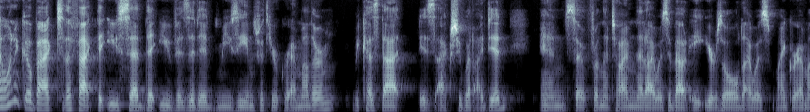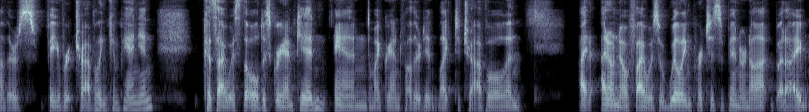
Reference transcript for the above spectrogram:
I want to go back to the fact that you said that you visited museums with your grandmother, because that is actually what I did. And so, from the time that I was about eight years old, I was my grandmother's favorite traveling companion because I was the oldest grandkid, and my grandfather didn't like to travel. And I, I don't know if I was a willing participant or not, but I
